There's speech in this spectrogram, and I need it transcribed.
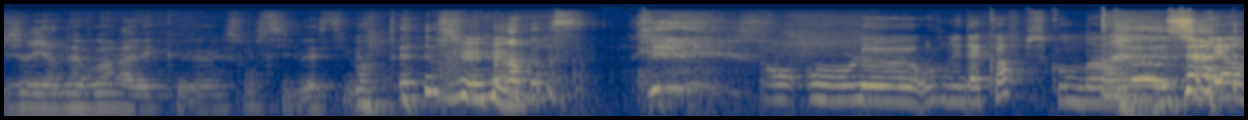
J'ai rien à voir avec euh, son style vestimentaire. je pense. on, on le, on est d'accord puisqu'on a une super,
